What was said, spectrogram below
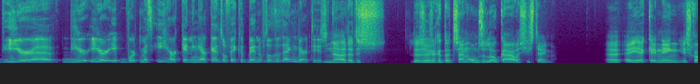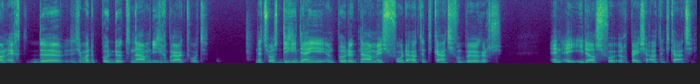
hier, uh, hier, hier wordt met e-herkenning herkend of ik het ben... of dat het Engbert is. Nou, dat, is, dat, zeggen, dat zijn onze lokale systemen. e-herkenning is gewoon echt de, zeg maar, de productnaam die gebruikt wordt. Net zoals DigiD een productnaam is voor de authenticatie van burgers. En EIDAS voor Europese authenticatie.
